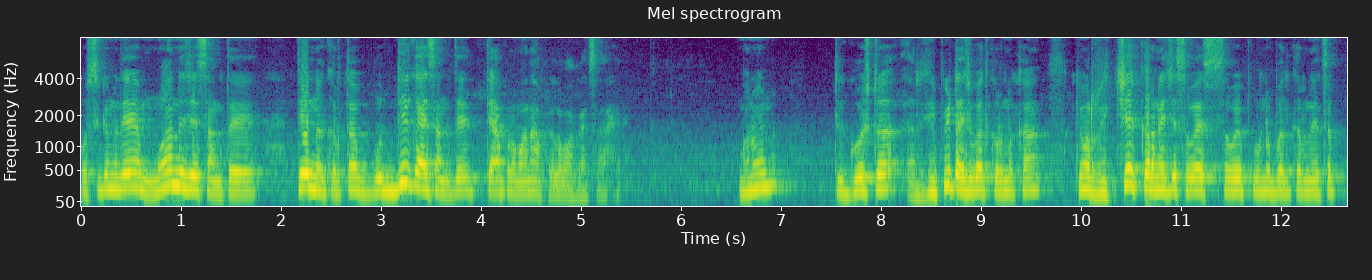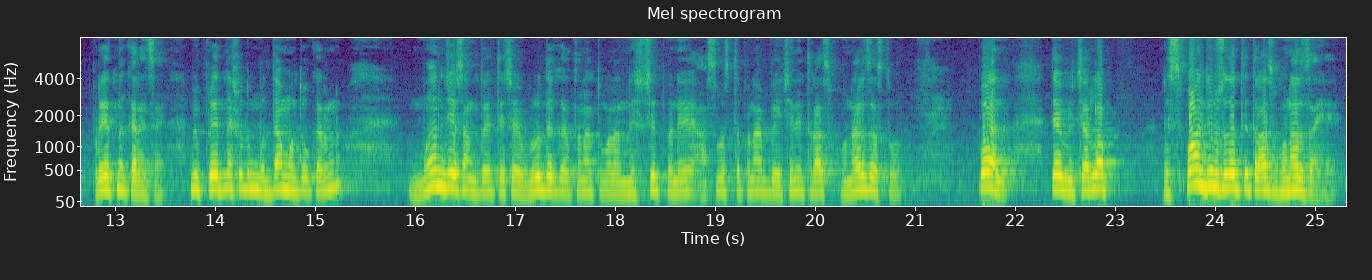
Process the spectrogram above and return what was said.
वसिटीमध्ये मन जे सांगतं आहे ते न करता बुद्धी काय सांगते त्याप्रमाणे आपल्याला वागायचं आहे. म्हणून ती गोष्ट रिपीट अजिबात करू नका किंवा रिचेक करण्याची सवय सवय पूर्ण बंद करण्याचा प्रयत्न करायचा आहे. मी प्रयत्न शोधून मुद्दा म्हणतो कारण मन जे सांगतो आहे त्याच्या विरुद्ध करताना तुम्हाला निश्चितपणे अस्वस्थपणा बेचैनी त्रास होणारच असतो. पण त्या विचाराला रिस्पॉन्स देऊन सुद्धा ते त्रास होणारच आहे.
